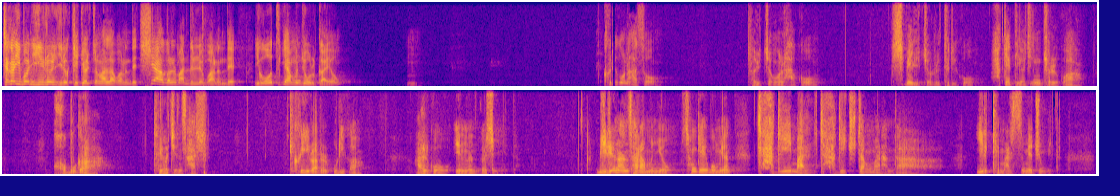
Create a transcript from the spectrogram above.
제가 이번 일을 이렇게 결정하려고 하는데 치약을 만들려고 하는데 이거 어떻게 하면 좋을까요? 음. 그리고 나서 결정을 하고 10의 1조를 드리고 하게 되어진 결과 거부가 되어진 사실. 그 일화를 우리가 알고 있는 것입니다. 미련한 사람은요, 성경에 보면 자기 말, 자기 주장만 한다. 이렇게 말씀해 줍니다.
